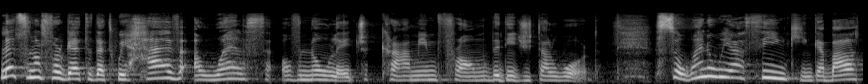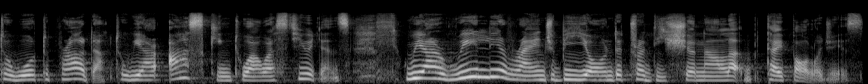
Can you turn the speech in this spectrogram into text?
Let's not forget that we have a wealth of knowledge coming from the digital world. So when we are thinking about a water product, we are asking to our students, we are really range beyond the traditional typologies.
